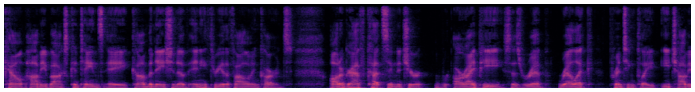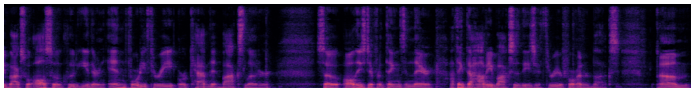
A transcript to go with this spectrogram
count hobby box contains a combination of any three of the following cards autograph cut signature RIP says RIP relic printing plate. Each hobby box will also include either an N43 or cabinet box loader. So all these different things in there. I think the hobby boxes these are three or four hundred bucks. Um,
